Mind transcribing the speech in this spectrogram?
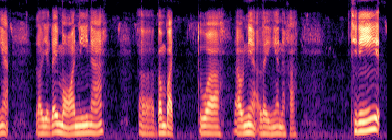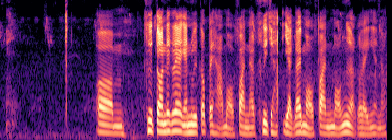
เงี้ยเราอยากได้หมออันนี้นะบำบัดตัวเราเนี่ยอะไรเงี้ยนะคะ ทีนี้ คือตอนแรกๆอันนุ้ยก็ไปหาหมอฟันนะคือจะอยากได้หมอฟันหมอเหงือกอะไรเงี้ยเนาะ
